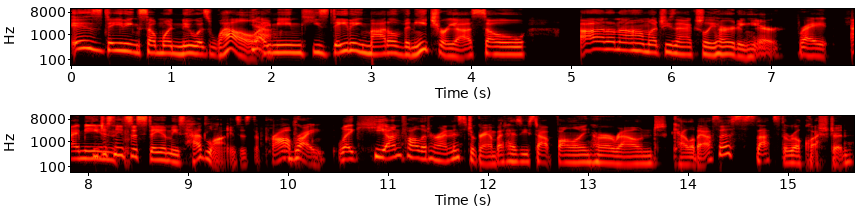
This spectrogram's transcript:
is dating someone new as well. Yeah. I mean, he's dating model Vinetria, so I don't know how much he's actually hurting here. right. I mean, He just needs to stay in these headlines, is the problem. Right. Like he unfollowed her on Instagram, but has he stopped following her around Calabasas? That's the real question.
